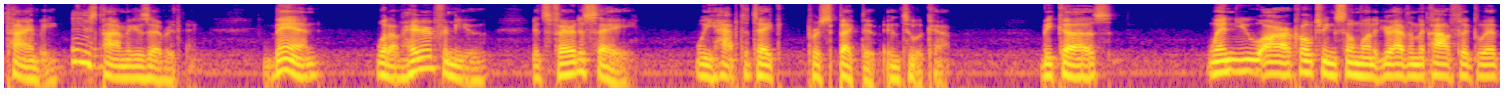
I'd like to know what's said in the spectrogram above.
timing. Because timing is everything. Then, what I'm hearing from you, it's fair to say we have to take perspective into account. Because when you are approaching someone that you're having a conflict with,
